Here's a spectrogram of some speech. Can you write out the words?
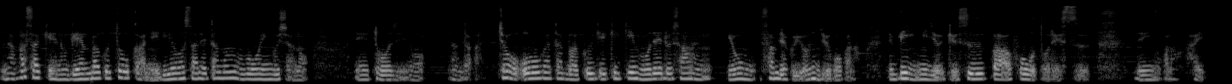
長崎の原爆投下に利用されたのもボーイング社の、えー、当時のなんだ、超大型爆撃機モデル3 4 345かな。B29 スーパーフォートレスでいいのかなはい。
